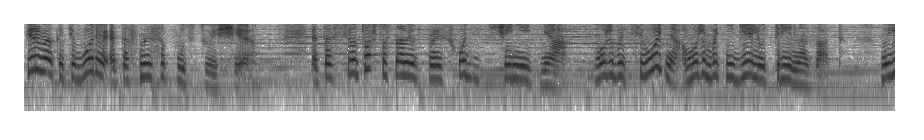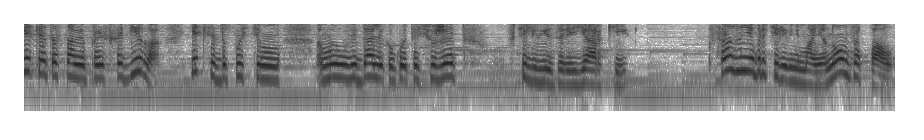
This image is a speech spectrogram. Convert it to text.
Первая категория – это сны сопутствующие. Это все то, что с нами происходит в течение дня. Может быть, сегодня, а может быть, неделю три назад. Но если это с нами происходило, если, допустим, мы увидали какой-то сюжет в телевизоре яркий, сразу не обратили внимания, но он запал.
